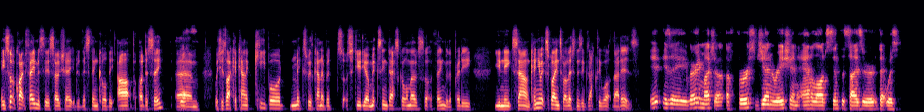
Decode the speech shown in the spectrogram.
he's sort of quite famously associated with this thing called the ARP Odyssey, um, yes. which is like a kind of keyboard mixed with kind of a sort of studio mixing desk almost sort of thing with a pretty unique sound. Can you explain to our listeners exactly what that is? It is a very much a, a first generation analog synthesizer that was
